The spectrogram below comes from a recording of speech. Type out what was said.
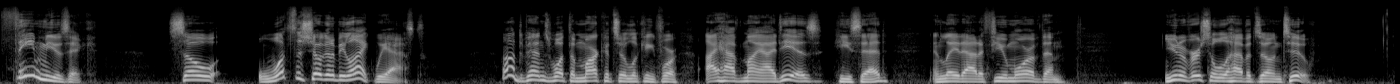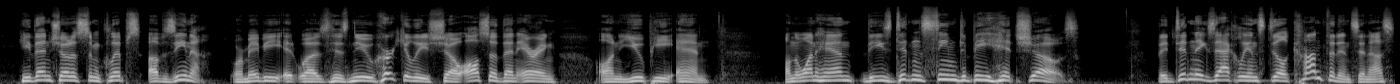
theme music. So, what's the show going to be like? We asked. Well, it depends what the markets are looking for. I have my ideas, he said, and laid out a few more of them. Universal will have its own too. He then showed us some clips of Xena, or maybe it was his new Hercules show, also then airing on UPN. On the one hand, these didn't seem to be hit shows. They didn't exactly instill confidence in us.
